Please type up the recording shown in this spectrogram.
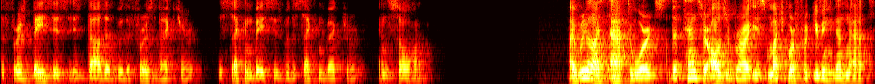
The first basis is dotted with the first vector the second basis with the second vector, and so on. I realized afterwards that tensor algebra is much more forgiving than that.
